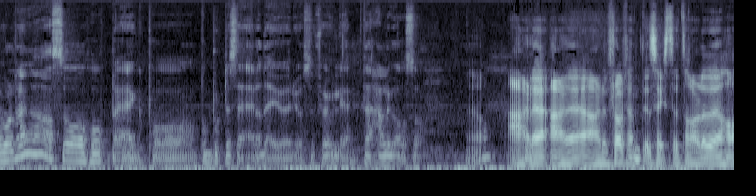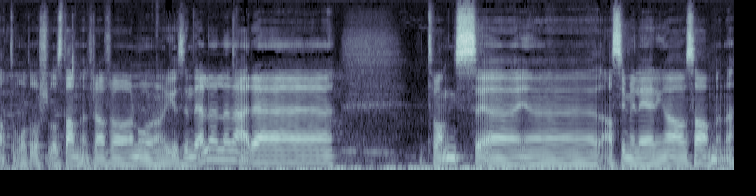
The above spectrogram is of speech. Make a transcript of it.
Vålerenga, så håper jeg på, på borteseier. Og det gjør jo selvfølgelig til helga også. Ja. Er, det, er, det, er det fra 50-60-tallet det hatet mot Oslo stammer fra for Nord-Norge sin del, eller er det tvangsassimileringa av samene?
